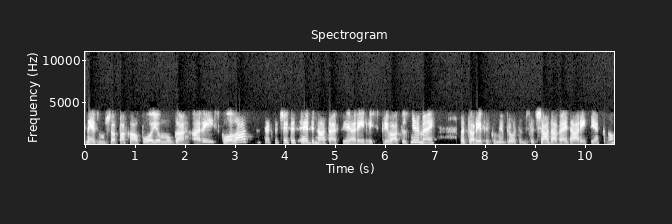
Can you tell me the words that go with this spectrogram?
sniedz mums šo pakalpojumu gan arī skolās, tātad šie ēdinātāji, tie arī ir visi privāti uzņēmēji caur iepirkumiem, protams. Tad šādā veidā arī tiek, nu,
